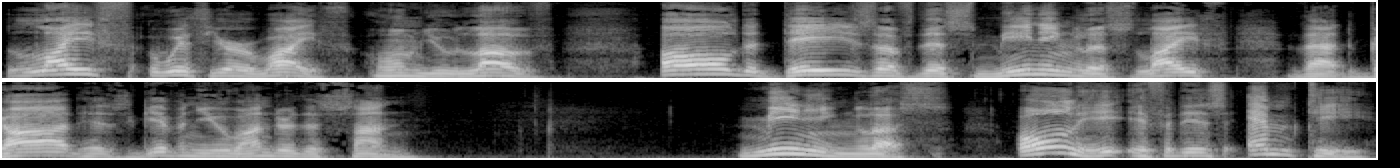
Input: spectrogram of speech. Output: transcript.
life with your wife, whom you love, all the days of this meaningless life that God has given you under the sun meaningless only if it is empty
